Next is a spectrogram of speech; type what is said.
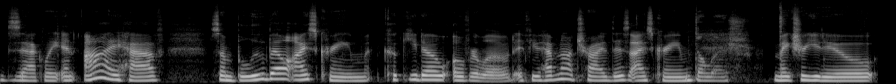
Exactly. And I have some Bluebell ice cream cookie dough overload. If you have not tried this ice cream, Delish. make sure you do.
